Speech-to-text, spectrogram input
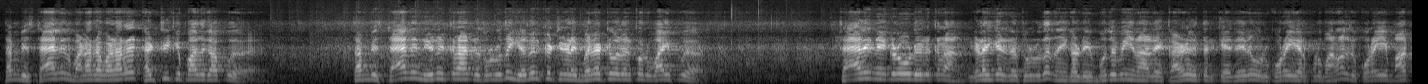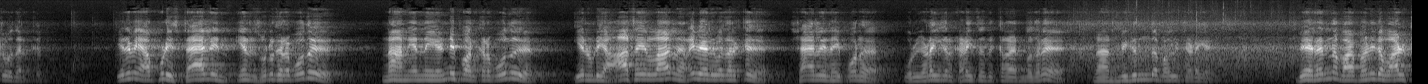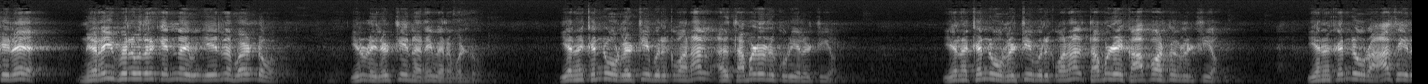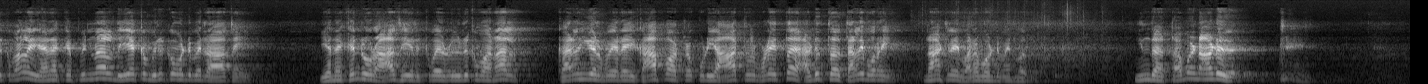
தம்பி ஸ்டாலின் வளர வளர கட்சிக்கு பாதுகாப்பு. தம்பி ஸ்டாலின் இருக்கிறான் என்று சொல்வது எதிர்க்கட்சிகளை மிரட்டுவதற்கு ஒரு வாய்ப்பு. ஸ்டாலின் எங்களோடு இருக்கிறான். இளைஞர் என்று சொல்வது எங்களுடைய முதுமையினாலே கழகத்திற்கு ஏதேனும் ஒரு குறை ஏற்படுமானால் அந்த குறையை மாற்றுவதற்கு. எனவே அப்படி ஸ்டாலின் என்று சொல்கிற போது நான் என்னை எண்ணி பார்க்கிற போது என்னுடைய ஆசையெல்லாம் நிறைவேறுவதற்கு ஸ்டாலினை போல ஒரு இளைஞர் கிடைத்திருக்கிறார் என்பதில் நான் மிகுந்த மகிழ்ச்சி அடைகிறேன். வேறென்ன வா- மனித வாழ்க்கையிலே நிறைவு பெறுவதற்கு என்ன என்ன வேண்டும்? என்னுடைய லட்சியம் நிறைவேற வேண்டும். எனக்கென்று ஒரு லட்சியம் இருக்குமானால் அது தமிழனுக்குரிய லட்சியம். எனக்கென்று ஒரு லட்சியம் இருக்குமானால் தமிழை காப்பாற்றுகிற லட்சியம். எனக்கென்று ஒரு ஆசை இருக்குமானால் எனக்கு பின்னால் இந்த இயக்கம் இருக்க வேண்டும் என்ற ஆசை. எனக்கென்று ஒரு ஆசை இருக்க இருக்குமானால் கலைஞர் பெயரை காப்பாற்றக்கூடிய ஆற்றல் உழைத்த அடுத்த தலைமுறை நாட்டிலே வர வேண்டும் என்பது. இந்த தமிழ்நாடு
